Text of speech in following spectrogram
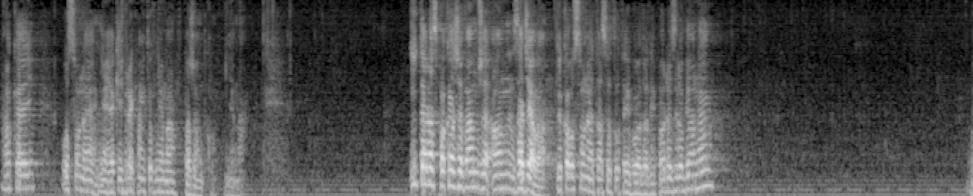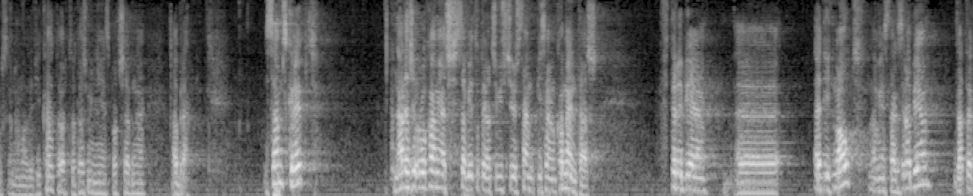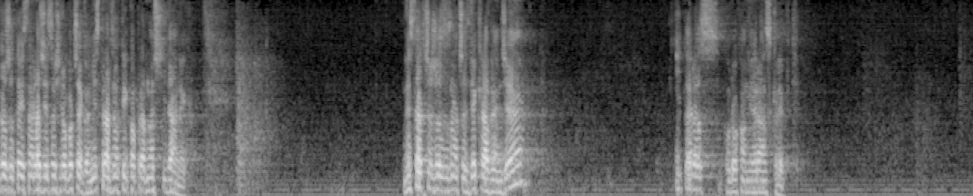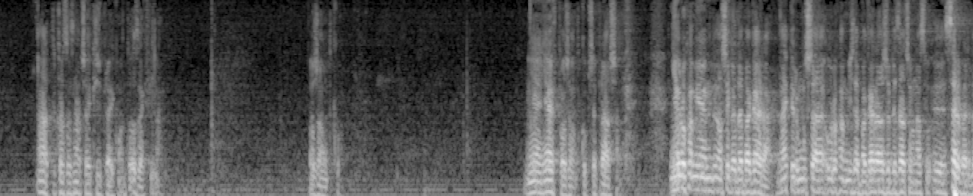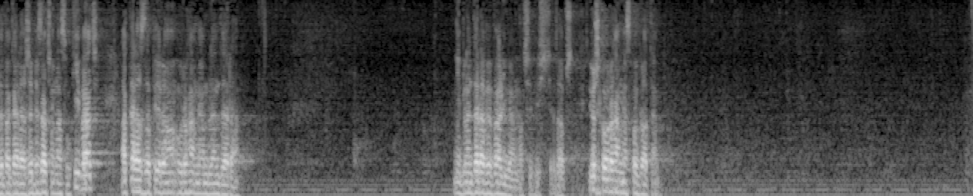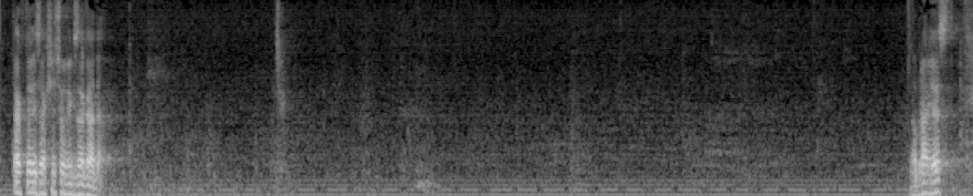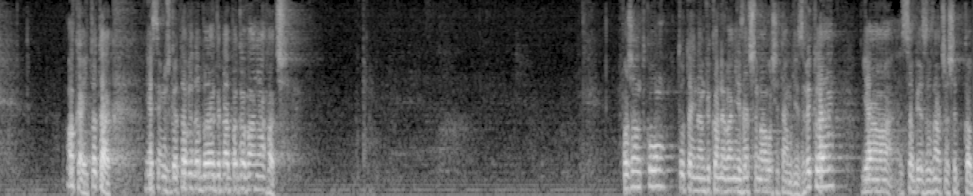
OK. Usunę, nie, jakichś breakpointów nie ma, w porządku, nie ma. I teraz pokażę Wam, że on zadziała. Tylko usunę to, co tutaj było do tej pory zrobione. Usunę modyfikator, to też mi nie jest potrzebne. Dobra. Sam skrypt należy uruchamiać sobie tutaj, oczywiście już sam pisałem komentarz, w trybie e, edit mode, no więc tak zrobię, dlatego że to jest na razie coś roboczego, nie sprawdzam tej poprawności danych. Wystarczy, że zaznaczę dwie krawędzie i teraz uruchomię run script. A, tylko zaznaczę jakiś breakpoint, to za chwilę. W porządku. Nie, nie w porządku, przepraszam. Nie uruchomiłem naszego debugera. Najpierw muszę uruchomić debugera, żeby zaczął nas, y, serwer debugera, żeby zaczął nasłuchiwać, a teraz dopiero uruchamiam Blendera. Nie Blendera wywaliłem oczywiście, dobrze. Już go uruchamiam z powrotem. Tak to jest, jak się człowiek zagada. Dobra, jest. Ok, to tak. Jestem już gotowy do debugowania. Chodź. W porządku. Tutaj nam wykonywanie zatrzymało się tam, gdzie zwykle. Ja sobie zaznaczę szybko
